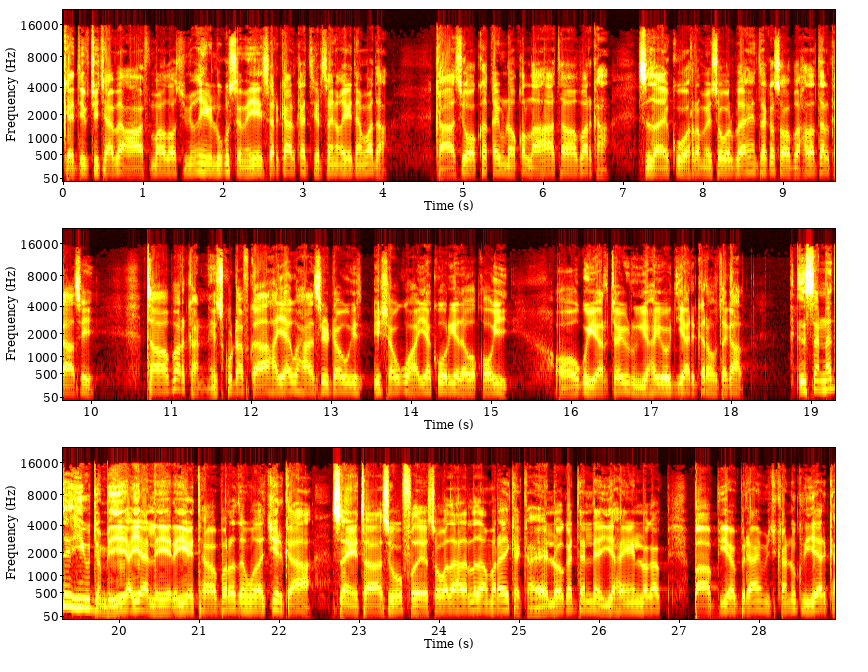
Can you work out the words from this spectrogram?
Kadib tijaabo caafimaad oo jimcihii lagu sameeyey sarkaal ka tirsan ciidamada kaasi oo ka qayb noqon lahaa tababarka sida ay ku waramayso warbaahinta ka soo baxda dalkaasi. Tababarkan isku dhafka ah ayaa waxaa si dhow isha ugu haya kuuriyada waqooyi oo ugu yeertay inuu yahay oo diyaar garow dagaal sanadihii u dambeeyey ayaa la yeereeyey tababarada wadajirka ah si ay taasi u fudeyso wadahadalada mareykanka ee looga dan leeyahay in laga baabiyo barnaamijka nukliyeerka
